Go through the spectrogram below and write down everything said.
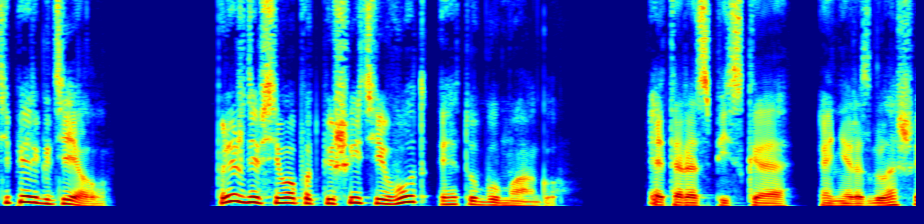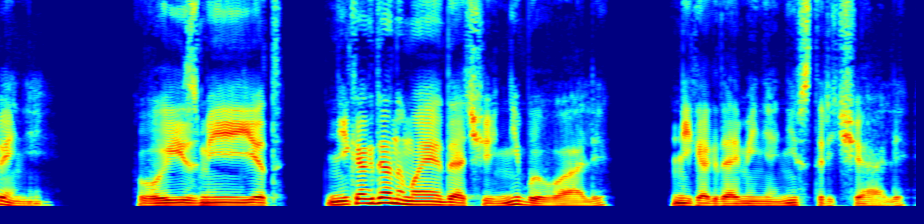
«Теперь к делу. Прежде всего подпишите вот эту бумагу. Это расписка о неразглашении. Вы, змеиед, никогда на моей даче не бывали, никогда меня не встречали,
